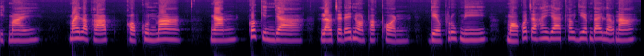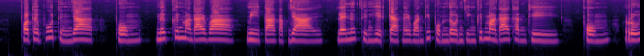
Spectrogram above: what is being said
อีกไหม ไม่ละครับ ขอบคุณมาก งั้นก็กินยา เราจะได้นอนพักผ่อน เดี๋ยวพรุ่งนี้ หมอก็จะให้ญาติเข้าเยี่ยมได้แล้วนะ พอเธอพูดถึงญาติ ผมนึกขึ้นมาได้ว่ามีตากับยาย และนึกถึงเหตุการณ์ในวันที่ผมโดนยิงขึ้นมาได้ทันที ผมรู้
